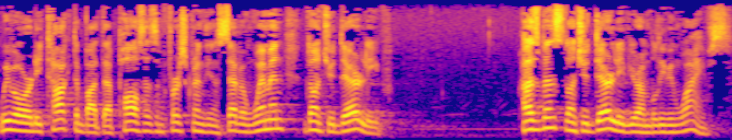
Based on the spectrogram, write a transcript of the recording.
We've already talked about that. Paul says in 1 Corinthians 7 Women, don't you dare leave. Husbands, don't you dare leave your unbelieving wives.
